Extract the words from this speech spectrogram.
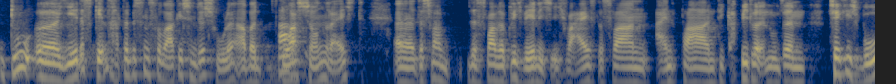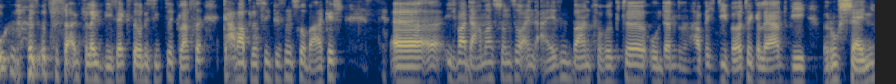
Du, äh, jedes Kind hatte ein bisschen Slowakisch in der Schule, aber du Ah, hast okay. schon recht. Äh, das war, das war wirklich wenig. Ich weiß, das waren ein paar die Kapitel in unserem Tschechisch-Buch, sozusagen vielleicht die sechste oder siebte Klasse. Da war plötzlich ein bisschen Slowakisch. Äh, ich war damals schon so ein Eisenbahnverrückter und dann habe ich die Wörter gelernt wie Rušeň,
